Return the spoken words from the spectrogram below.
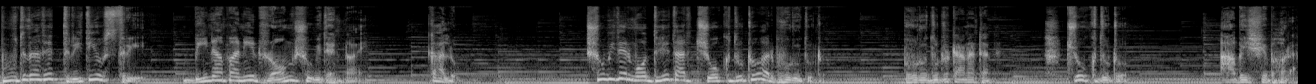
ভূতনাথের তৃতীয় স্ত্রী বিনা পানির রং সুবিধের নয়, কালো। সুবিধের মধ্যে তার চোখ দুটো আর ভুরু দুটো। ভুরু দুটো টানা টানা চোখ দুটো আবেশে ভরা।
